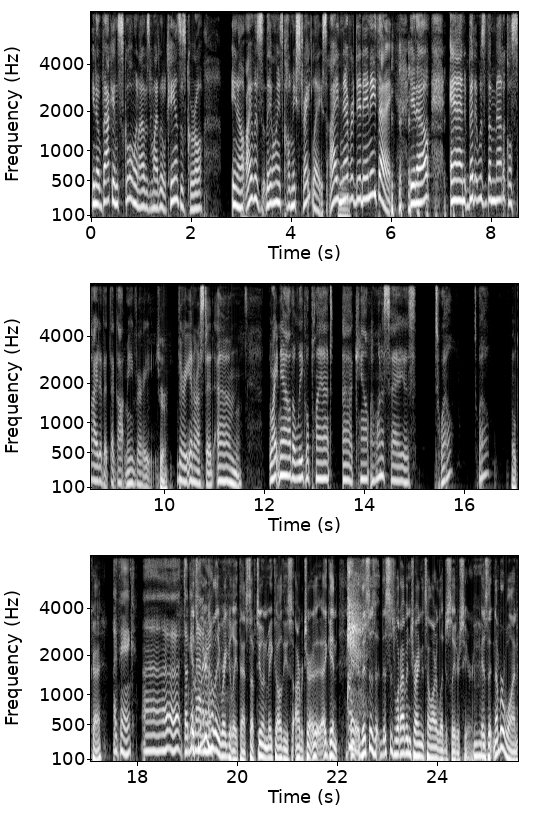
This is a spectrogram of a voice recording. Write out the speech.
you know, back in school when I was my little Kansas girl, you know, I was they always called me straight lace. I Hmm. never did anything, you know, and but it was the medical side of it that got me very Sure. very interested. Um, right now, the legal plant uh, count I want to say is 12, 12, Okay. I think. Uh, don't get It's mad at weird how they regulate that stuff too and make all these arbitrary. Again, uh, this is this is what I've been trying to tell our legislators here is Mm-hmm. that number one,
